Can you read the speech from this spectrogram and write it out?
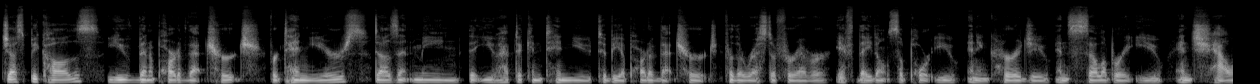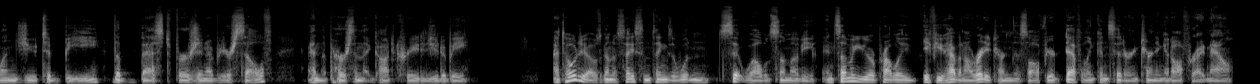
Just because you've been a part of that church for 10 years doesn't mean that you have to continue to be a part of that church for the rest of forever if they don't support you and encourage you and celebrate you and challenge you to be the best version of yourself and the person that God created you to be. I told you I was going to say some things that wouldn't sit well with some of you. And some of you are probably, if you haven't already turned this off, you're definitely considering turning it off right now.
